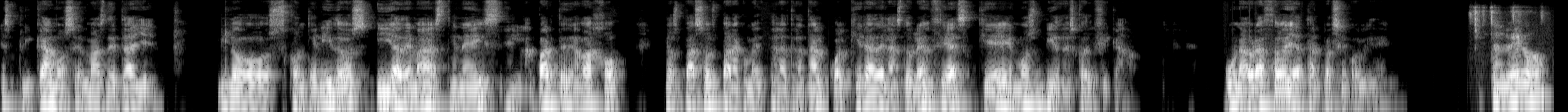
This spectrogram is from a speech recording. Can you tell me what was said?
explicamos en más detalle los contenidos y además tenéis en la parte de abajo los pasos para comenzar a tratar cualquiera de las dolencias que hemos biodescodificado. Un abrazo y hasta el próximo vídeo. Hasta luego.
